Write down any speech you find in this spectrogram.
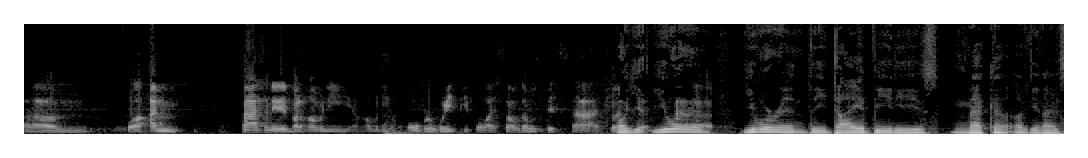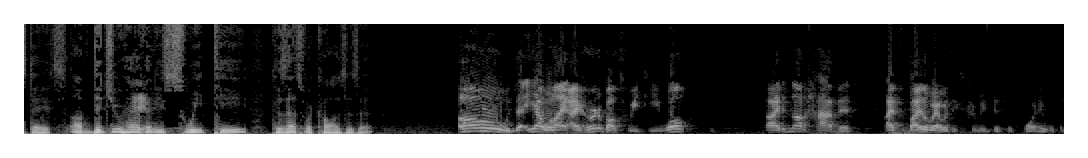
Um, well, I'm fascinated by how many how many overweight people I saw. That was a bit sad. But, oh, yeah, you were uh, in you were in the diabetes mecca of the United States. Um, did you have any sweet tea? Because that's what causes it. Oh, th- yeah. Well, I, I, heard about sweet tea. Well, I did not have it. I, by the way, I was extremely disappointed with the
